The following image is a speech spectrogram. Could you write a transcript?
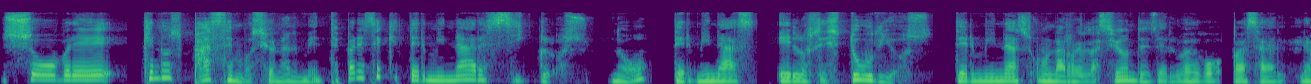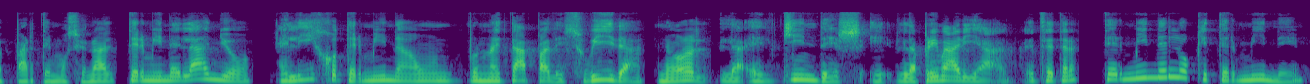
sobre qué nos pasa emocionalmente. Parece que terminar ciclos, ¿no? Terminas en los estudios, terminas una relación, desde luego, pasa la parte emocional, termina el año, el hijo termina una etapa de su vida, ¿no? el kinder, eh, la primaria, etc. Termine lo que termine,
